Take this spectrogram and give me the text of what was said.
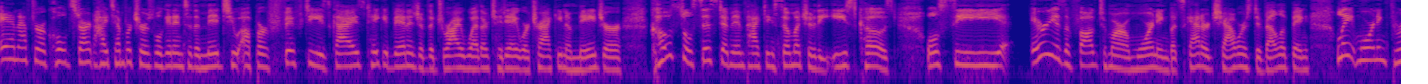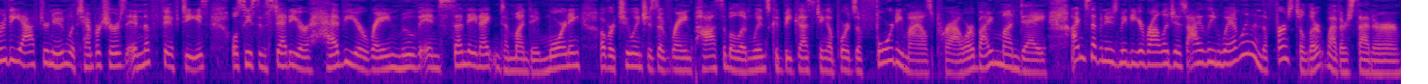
and after a cold start, high temperatures will get into the mid to upper 50s. Guys, take advantage of the dry weather today. We're tracking a major coastal system impacting so much of the East Coast. We'll see areas of fog tomorrow morning, but scattered showers developing late morning through the afternoon with temperatures in the 50s. We'll see some steadier, heavier rain move in Sunday night into Monday morning. Over two inches of rain possible and winds could be gusting upwards of 40 miles per hour by Monday. I'm 7 News meteorologist Eileen Whalen in the First Alert Weather Center.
